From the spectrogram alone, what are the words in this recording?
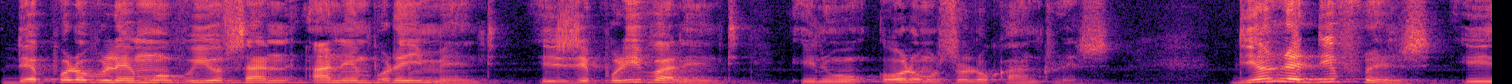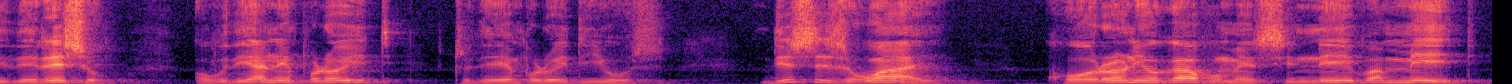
the problem of youth un- unemployment is prevalent in almost all countries. The only difference is the ratio of the unemployed to the employed youth. This is why colonial governments never made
